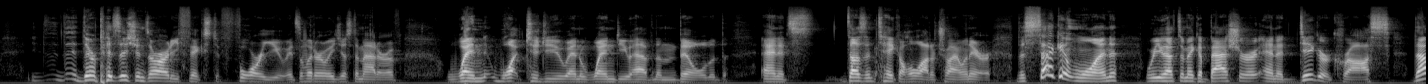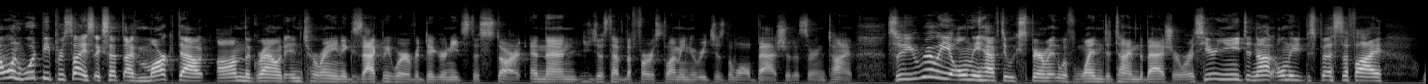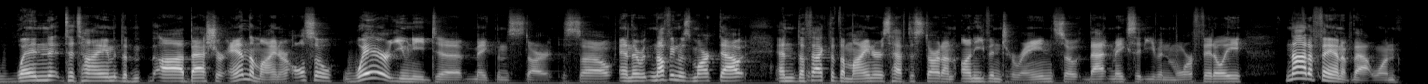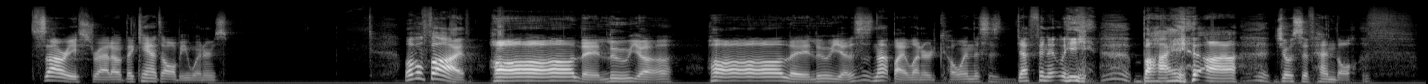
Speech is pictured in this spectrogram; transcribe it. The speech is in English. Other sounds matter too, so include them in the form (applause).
Their positions are already fixed for you. It's literally just a matter of when what to do and when do you have them build. And it's doesn't take a whole lot of trial and error. The second one where you have to make a basher and a digger cross, that one would be precise, except I've marked out on the ground in terrain exactly where digger needs to start, and then you just have the first lemming who reaches the wall bash at a certain time. So you really only have to experiment with when to time the basher, whereas here you need to not only specify when to time the uh, basher and the miner, also where you need to make them start. So, and there nothing was marked out, and the fact that the miners have to start on uneven terrain, so that makes it even more fiddly. Not a fan of that one. Sorry, Strato, they can't all be winners. Level 5. Hallelujah. Hallelujah. This is not by Leonard Cohen. This is definitely (laughs) by uh, Joseph Hendel.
